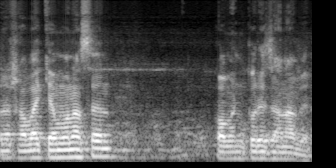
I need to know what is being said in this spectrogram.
আপনারা সবাই কেমন আছেন? কমেন্ট করে জানাবেন।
